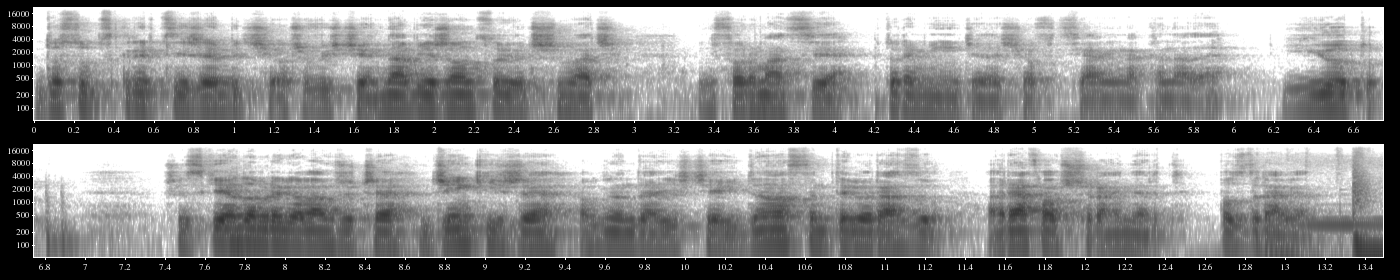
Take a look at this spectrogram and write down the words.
do subskrypcji, żeby być oczywiście na bieżąco i otrzymać informacje, którymi nie dzielę się oficjalnie na kanale YouTube. Wszystkiego dobrego Wam życzę. Dzięki, że oglądaliście i do następnego razu. Rafał Schreinert. Pozdrawiam.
